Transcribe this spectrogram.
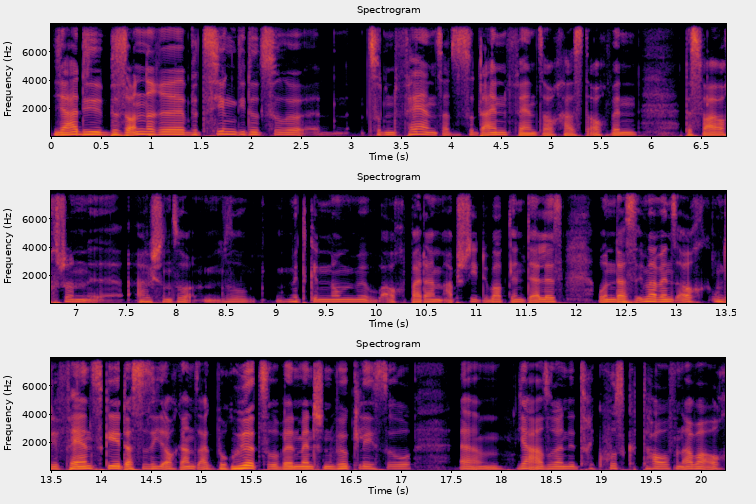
ja, die besondere Beziehung, die du zu, zu den Fans, also zu deinen Fans auch hast, auch wenn, das war auch schon, äh, habe ich schon so, so mitgenommen, auch bei deinem Abschied überhaupt in Dallas. Und dass immer, wenn es auch um die Fans geht, dass es sich auch ganz arg berührt, so wenn Menschen wirklich so, ähm, ja, so deine Trikots taufen, aber auch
